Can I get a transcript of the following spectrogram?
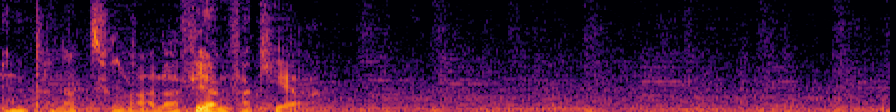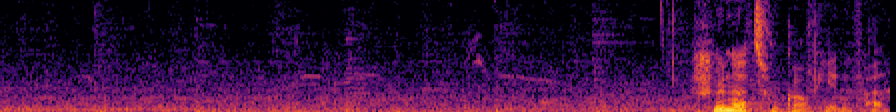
Internationaler Fernverkehr. Schöner Zug auf jeden Fall.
